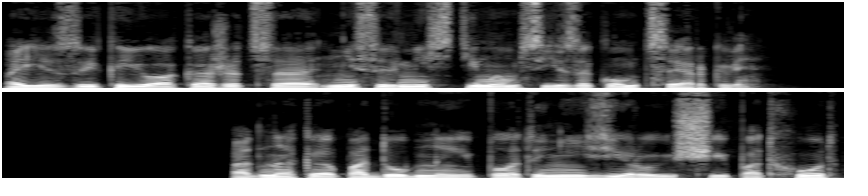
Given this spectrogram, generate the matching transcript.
а язык ее окажется несовместимым с языком церкви. Однако подобный платонизирующий подход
